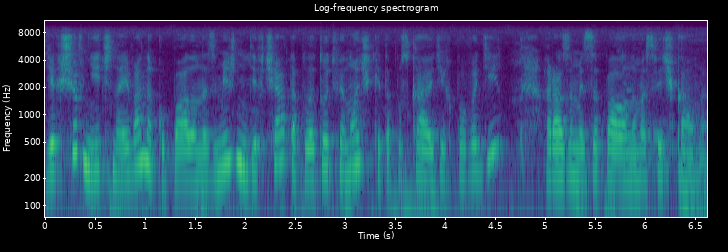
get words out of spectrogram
Якщо в ніч на Івана Купала незаміжні дівчата плетуть віночки та пускають їх по воді разом із запаленими свічками,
